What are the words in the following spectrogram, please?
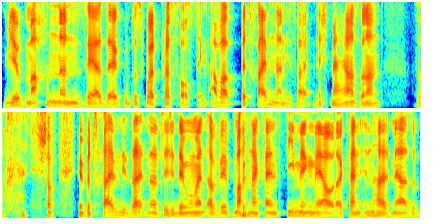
wir machen ein sehr, sehr gutes WordPress-Hosting, aber betreiben dann die Seiten nicht mehr, ja, sondern, also, stopp, wir betreiben die Seiten natürlich in dem Moment, aber wir machen dann kein Theming mehr oder keinen Inhalt mehr. Also,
